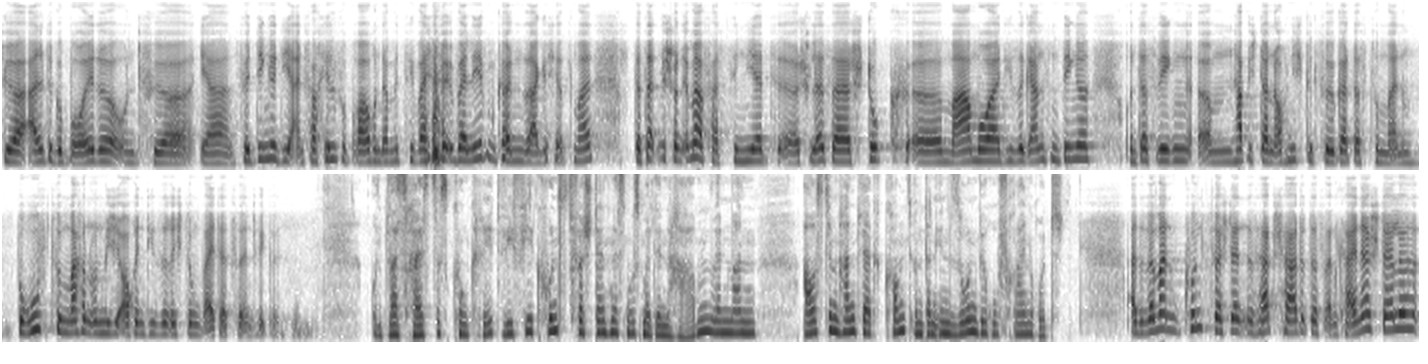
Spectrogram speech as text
für alte Gebäude und für, ja, für Dinge, die einfach Hilfe brauchen, damit sie weiter überleben können, sage ich jetzt mal. Das hat mich schon immer fasziniert. Äh, Schlösser, Stuck, äh, Marmor, diese ganzen ganzen Dinge. Und deswegen ähm, habe ich dann auch nicht gezögert, das zu meinem Beruf zu machen und mich auch in diese Richtung weiterzuentwickeln. Und was heißt das konkret? Wie viel Kunstverständnis muss man denn haben, wenn man aus dem Handwerk kommt und dann in so einen Beruf reinrutscht? Also wenn man Kunstverständnis hat, schadet das an keiner Stelle.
